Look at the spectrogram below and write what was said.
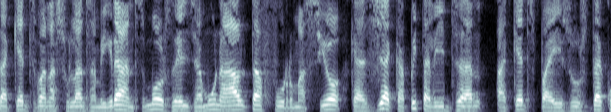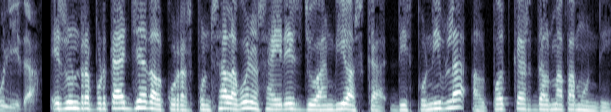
d'aquests venezolans emigrants, molts d'ells amb una alta formació que ja capitalitzen aquests països d'acollida. És un reportatge del corresponsal a Buenos Aires, Joan Biosca, disponible al podcast del Mapamundi.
